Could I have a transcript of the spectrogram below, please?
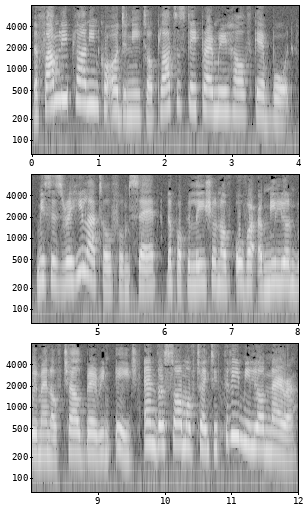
the Family Planning Coordinator, Plateau State Primary Healthcare Board, Mrs. Rahila Tulfum said the population of over a million women of childbearing age and the sum of 23 million naira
